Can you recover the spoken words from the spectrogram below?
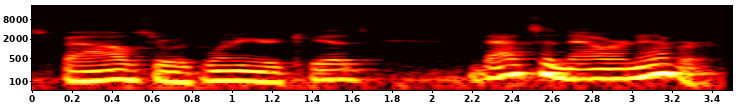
spouse or with one of your kids. That's a now or never.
